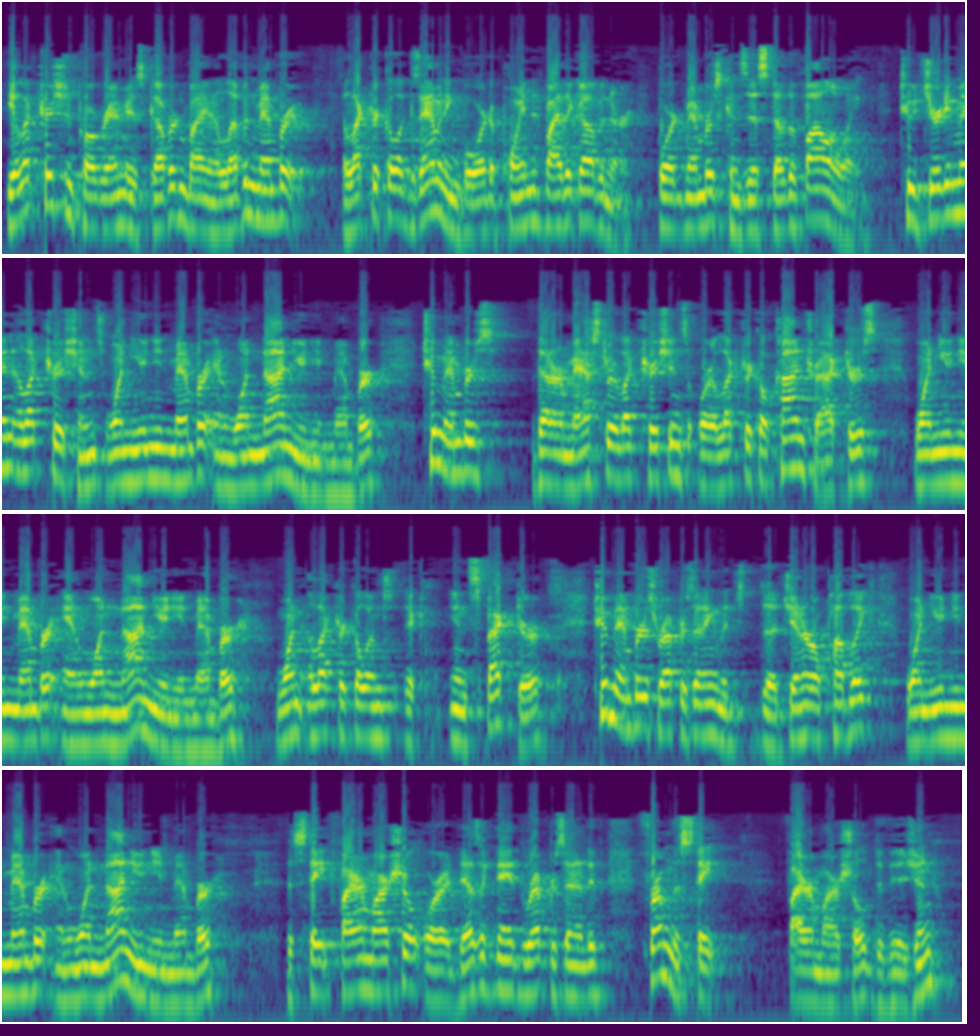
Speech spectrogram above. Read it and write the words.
The electrician program is governed by an 11 member electrical examining board appointed by the governor. Board members consist of the following two journeyman electricians, one union member and one non union member, two members that are master electricians or electrical contractors, one union member and one non union member, one electrical ins- inspector, two members representing the, the general public, one union member and one non union member, the state fire marshal or a designated representative from the state fire marshal division,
